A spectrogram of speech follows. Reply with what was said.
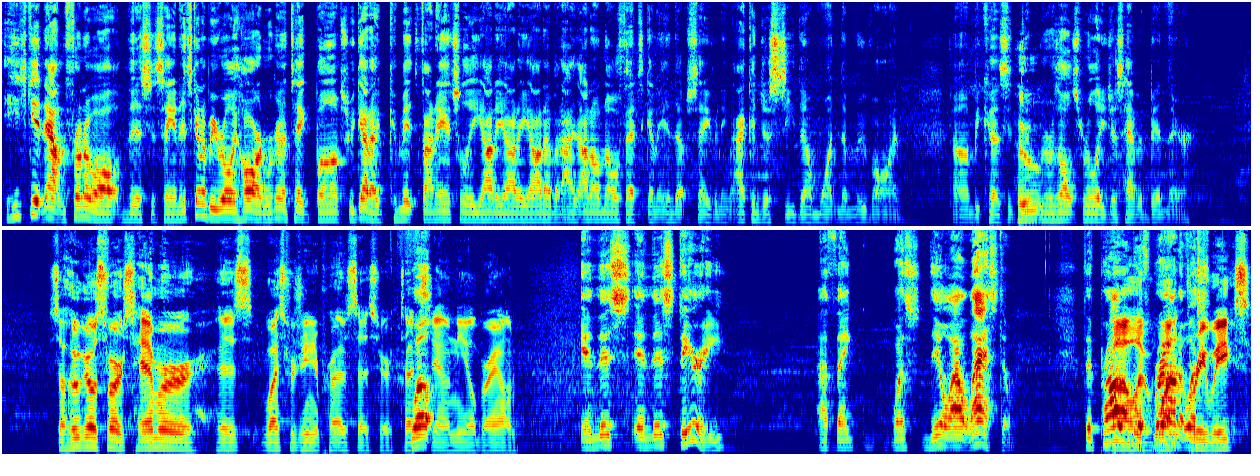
he's getting out in front of all this and saying it's going to be really hard. We're going to take bumps. We got to commit financially, yada yada yada. But I, I don't know if that's going to end up saving him. I can just see them wanting to move on um, because it, the results really just haven't been there. So who goes first, him or his West Virginia predecessor, Well- touchdown Neal Brown? in this in this theory, I think was Neal outlast him. The problem By with Brown what, at West, three weeks?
